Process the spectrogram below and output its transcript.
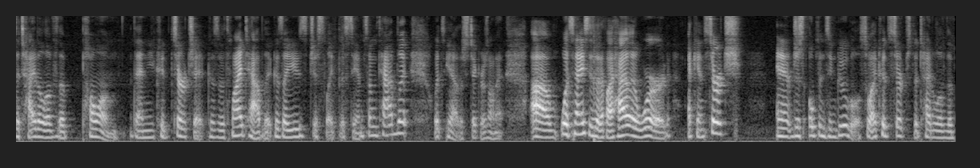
the title of the poem, then you could search it. Because with my tablet, because I use just like the Samsung tablet, what's yeah, there's stickers on it. Um, what's nice is that if I highlight a word, I can search and it just opens in Google. So I could search the title of the,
